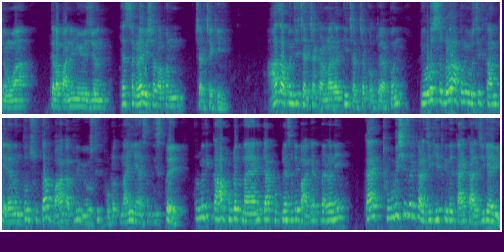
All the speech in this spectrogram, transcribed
केव्हा त्याला पाणी नियोजन ह्या सगळ्या विषयावर आपण चर्चा केली. आज आपण जी चर्चा करणार आहे ती चर्चा करतोय आपण. एवढं सगळं आपण व्यवस्थित काम केल्यानंतर सुद्धा बाग आपली व्यवस्थित फुटत नाही आहे असं दिसतंय. तर मग ती का फुटत नाही आणि त्या फुटण्यासाठी बागेतदाराने काय थोडीशी जरी काळजी घेतली तर काय काळजी घ्यावी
